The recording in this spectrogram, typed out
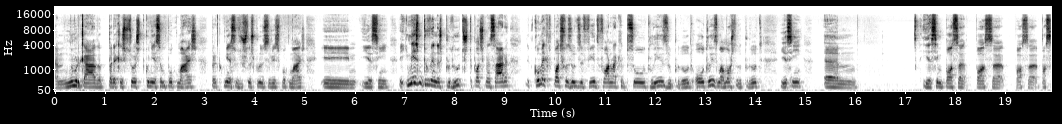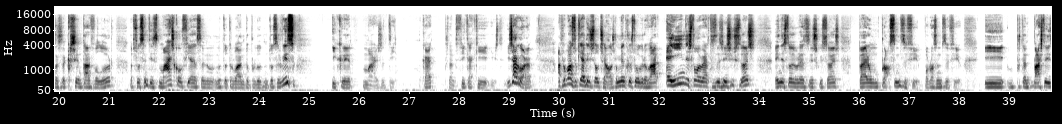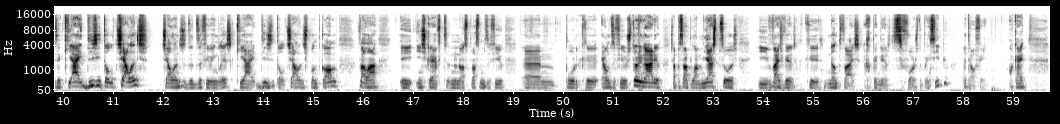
no mercado para que as pessoas te conheçam um pouco mais, para que conheças os teus produtos e serviços um pouco mais e, e assim. E mesmo tu vendas produtos, tu podes pensar como é que tu podes fazer o desafio de forma a que a pessoa utilize o produto ou utilize uma amostra do produto e assim. Um, e assim possa, possa, possa, possas acrescentar valor, a pessoa sentir-se mais confiança no, no teu trabalho, no teu produto, no teu serviço e querer mais de ti. Ok? Portanto, fica aqui isto. E já agora, a propósito do que é Digital Challenge, no momento que eu estou a gravar, ainda estão abertas as inscrições, ainda estão abertas as inscrições para um próximo desafio, para o próximo desafio. E, portanto, basta dizer que há Digital Challenge, challenge de desafio em inglês, que há digitalchallenge.com, vá lá e inscreve-te no nosso próximo desafio um, porque é um desafio extraordinário. Já passaram por lá milhares de pessoas e vais ver que não te vais arrepender se fores do princípio até ao fim. Ok?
